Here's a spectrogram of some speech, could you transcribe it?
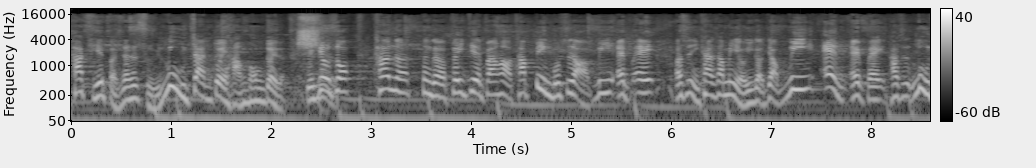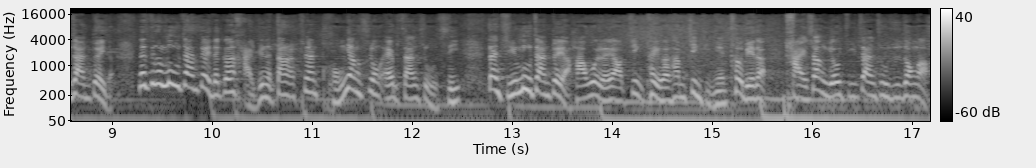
它其实本身是属于陆战队航空队的，也就是说，它呢那个飞机的番号它并不是啊 VFA，而是你看上面有一个叫 VMFA，它是陆战队的。那这个陆战队的跟海军的，当然虽然同样是用 F 三十五 C，但其实陆战队啊，他为了要进配合他们近几年特别的海上游击战术之中啊，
